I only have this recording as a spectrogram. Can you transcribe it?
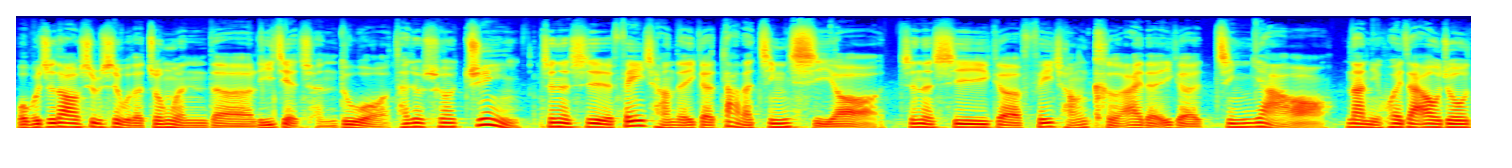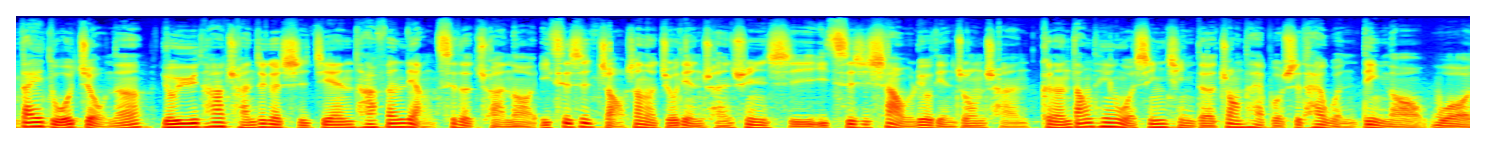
我不知道是不是我的中文的理解程度哦。他就说，Gene 真的是非常的一个大的惊喜哦，真的是一个非常常可爱的一个惊讶哦。那你会在澳洲待多久呢？由于他传这个时间，他分两次的传哦，一次是早上的九点传讯息，一次是下午六点钟传。可能当天我心情的状态不是太稳定哦，我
